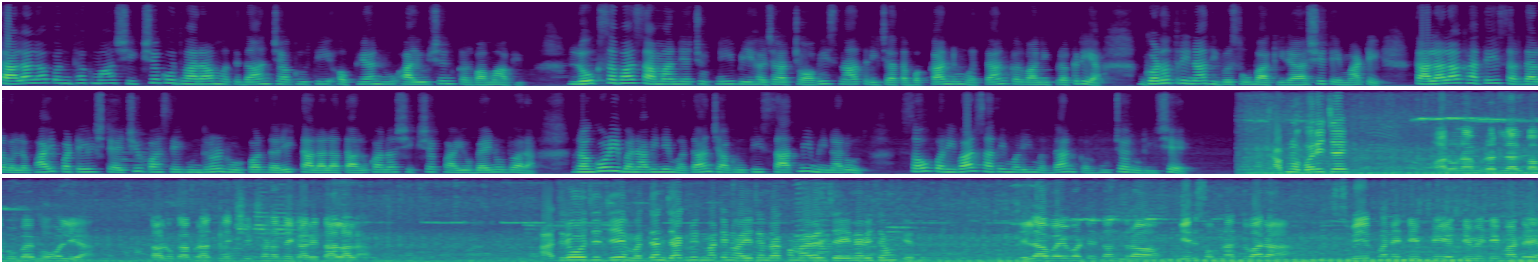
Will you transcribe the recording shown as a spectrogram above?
તાલાલા પંથકમાં શિક્ષકો દ્વારા મતદાન જાગૃતિ અભિયાનનું આયોજન કરવામાં આવ્યું. લોકસભા સામાન્ય ચૂંટણી બે હજાર ચોવીસના ત્રીજા તબક્કાનું મતદાન કરવાની પ્રક્રિયા ગણતરીના દિવસો બાકી રહ્યા છે તે માટે તાલાલા ખાતે સરદાર વલ્લભભાઈ પટેલ સ્ટેચ્યુ પાસે ગુંદરણ રોડ પર દરેક તાલાલા તાલુકાના શિક્ષક ભાઈઓ બહેનો દ્વારા રંગોળી બનાવીને મતદાન જાગૃતિ સાતમી મેના રોજ સૌ પરિવાર સાથે મળી મતદાન કરવું જરૂરી છે. આપનો પરિચય? મારું નામ રજલાલ બાબુભાઈ મોવલિયા તાલુકા પ્રાથમિક શિક્ષણ અધિકારી તાલાલા. આજરોજ જે મતદાન જાગૃતિ માટેનું આયોજન રાખવામાં આવેલ છે એના વિશે શું કહેશો જિલ્લા વહીવટી તંત્ર ગીર સોમનાથ દ્વારા સ્વીપ અને ટીપની એક્ટિવિટી માટે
